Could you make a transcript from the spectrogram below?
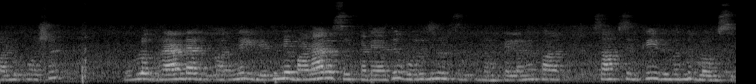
பல்லு போர்ஷன் எவ்வளோ கிராண்டாக இருக்கு பாருங்க. இது எதுவுமே பனாரஸ் சில்க் கிடையாது. ஒரிஜினல் சில்க் நமக்கு எல்லாமே பா சாஃப்ட் சில்க்கு இது வந்து ப்ளவுஸு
